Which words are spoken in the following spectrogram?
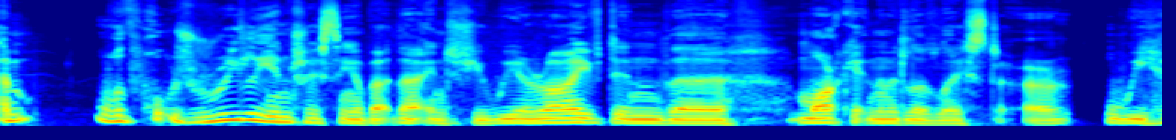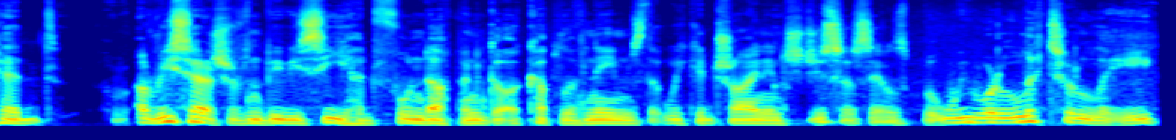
Um, well, what was really interesting about that interview, we arrived in the market in the middle of Leicester. We had a researcher from the BBC had phoned up and got a couple of names that we could try and introduce ourselves, but we were literally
